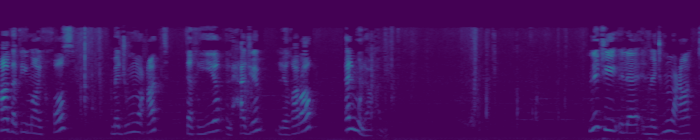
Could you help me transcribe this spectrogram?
هذا فيما يخص مجموعة تغيير الحجم لغرض الملائمة. نجي إلى المجموعات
